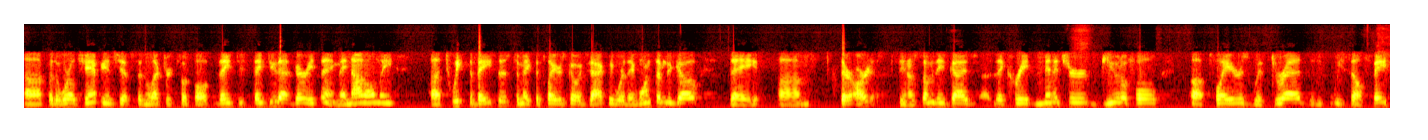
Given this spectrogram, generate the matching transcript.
Uh, for the world championships in electric football, they do, they do that very thing. They not only uh, tweak the bases to make the players go exactly where they want them to go. They um, they're artists. You know, some of these guys uh, they create miniature, beautiful uh, players with dreads, and we sell face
